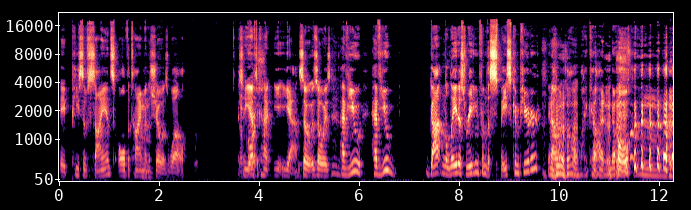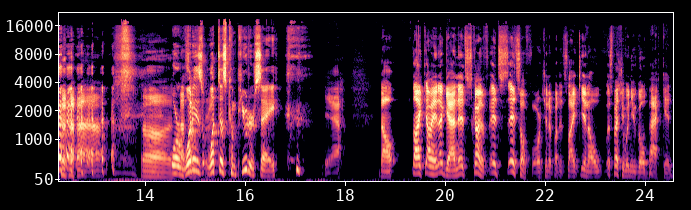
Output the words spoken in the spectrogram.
a piece of science all the time in the show as well. So Of you have to kind of yeah. So it was always have you have you gotten the latest reading from the space computer? And I went, oh my god, no. Uh, or what is what great. what does computer say? Yeah. No, like I mean, again, it's kind of it's it's unfortunate, but it's like you know, especially when you go back in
